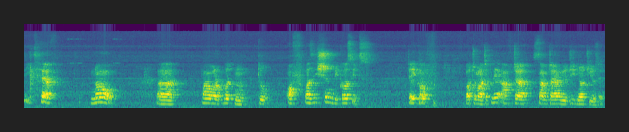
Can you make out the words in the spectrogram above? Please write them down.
It have no uh, power button to off position because it's take off automatically after some time you did not use it.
